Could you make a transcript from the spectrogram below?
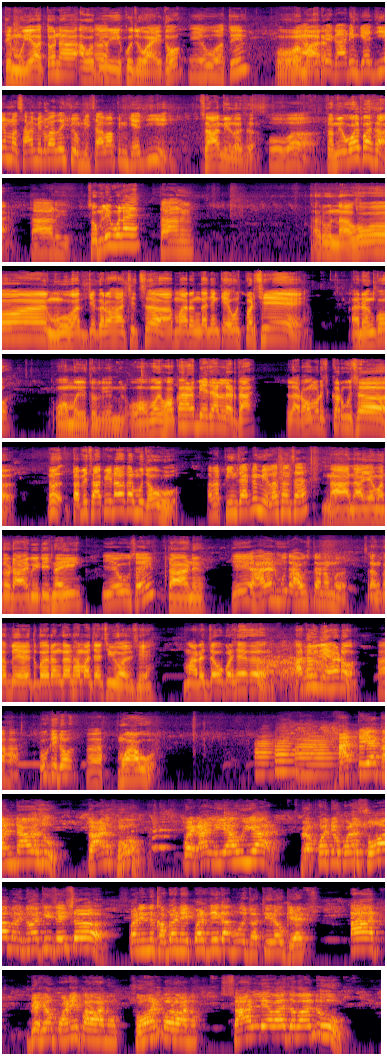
તે મુયે હતો ને આવો પેલો. એકો જોવા આવ્યો તો. એવું હતું એમ? ઓહો મારે ગાડીમાં ઘેર જઈએ હમણાં સા મેલવા જઈશું સોંભલી સાબ આપીને ઘેર જઈએ. ચા મેલો છે ઓહો. તમે હોય પાછા. તાળ સોમલી બોલાય? તાણ. સારું ના હોય હું વાત જે કરો સાચી છે આમાં રંગાજન કેવું જ પડશે. આ રંગો? ઓમય તો વેમિલ ઓમય હોકા હાડ બે હજાર લડતા? એટલે રોમડ જ કરવું છે. તમે છાપી ના તાર હું જઉં છું અરે પિન જાકે મેલા સંસા ના ના એમાં તો ડાયાબિટીસ નહીં. એવું છે તાણ. એ હારે હું તો આવું તાર નંબર શંકર બે તો રંગાણ સમાચાર ચીવાલ છે મારે જવું પડશે કે? હા તમે બેહાડો. હા હા. કીધું? હા. હું આવું. આજ તો યાર કંટાળો છું. તાણ હું. પૈસા લઈ આવું યાર. રપચો પડે સો મહિનાથી જઈશ પણ એને ખબર નહીં પડતી કે હું જતી રહું ઘેર. આ બેસમ પાણી પાવાનું સોણ કરવાનું સાલ લેવા જવાનું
